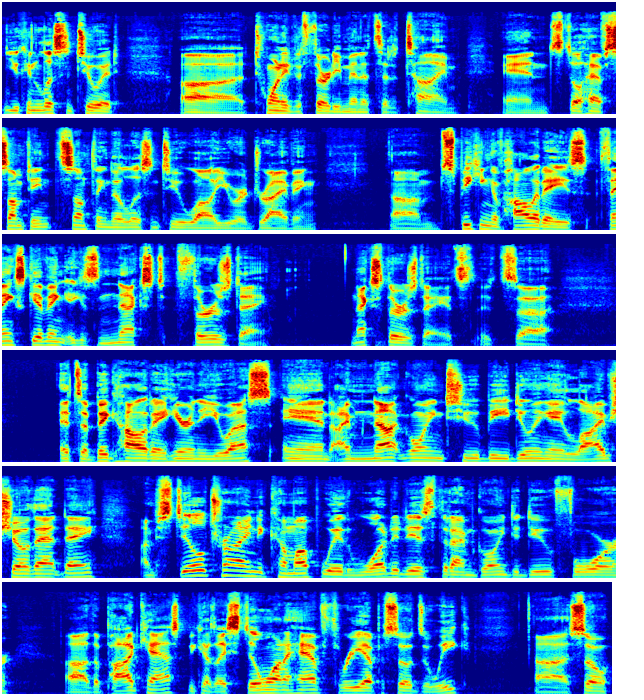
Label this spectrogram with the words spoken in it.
you can listen to it uh, 20 to 30 minutes at a time, and still have something something to listen to while you are driving. Um, speaking of holidays, Thanksgiving is next Thursday. Next Thursday, it's it's uh, it's a big holiday here in the U.S., and I'm not going to be doing a live show that day. I'm still trying to come up with what it is that I'm going to do for uh, the podcast because I still want to have three episodes a week. Uh, so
